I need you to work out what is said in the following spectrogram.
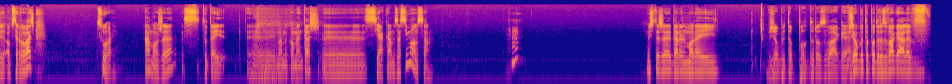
y, obserwować. Słuchaj, a może tutaj y, mamy komentarz y, z Jakam za Simonsa. Hm? Myślę, że Daryl Morey Wziąłby to pod rozwagę. wziąłby to pod rozwagę, ale w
